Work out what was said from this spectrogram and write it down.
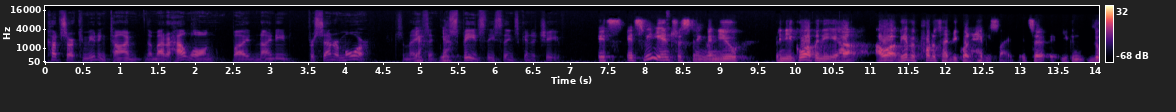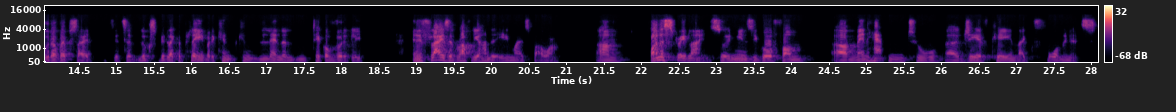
Cuts our commuting time, no matter how long, by 90% or more. It's amazing yeah, yeah. the speeds these things can achieve. It's it's really interesting when you when you go up in the air. Our we have a prototype we call Heaviside. It's a you can look at our website. It's a looks a bit like a plane, but it can can land and take off vertically, and it flies at roughly 180 miles per hour um, on a straight line. So it means you go from uh, Manhattan to uh, JFK in like four minutes,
